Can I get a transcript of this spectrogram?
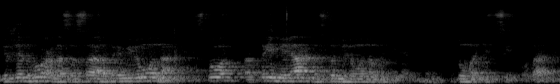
бюджет города составил 3 миллиона 100, 3 миллиарда 100 миллионов гривен. Думайте цифру, да?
